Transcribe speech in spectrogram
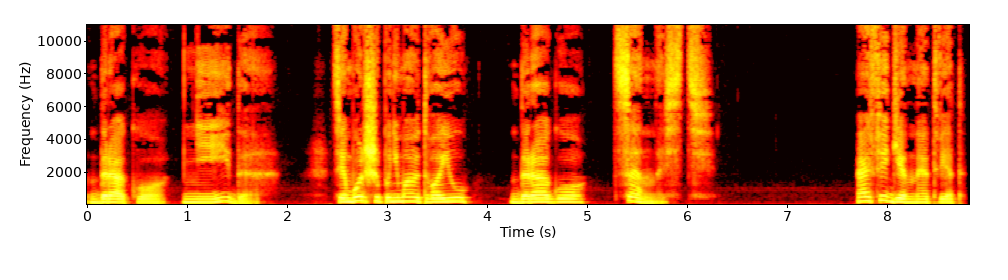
Драко Ниида, тем больше понимаю твою Драго ценность. Офигенный ответ,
